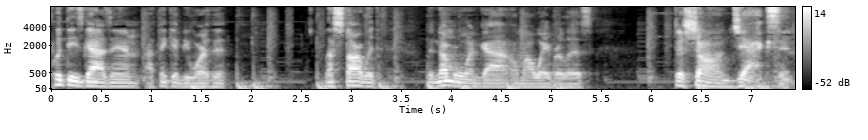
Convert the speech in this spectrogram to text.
put these guys in. I think it'd be worth it. Let's start with the number one guy on my waiver list. DeSean Jackson.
